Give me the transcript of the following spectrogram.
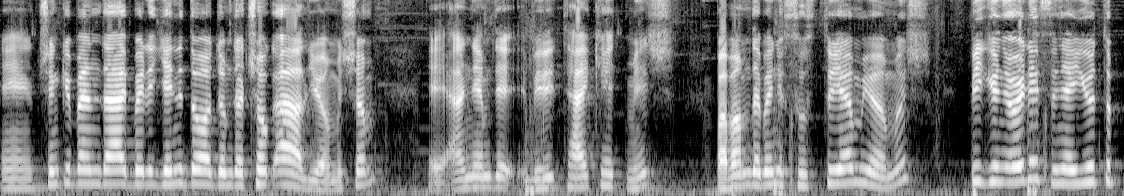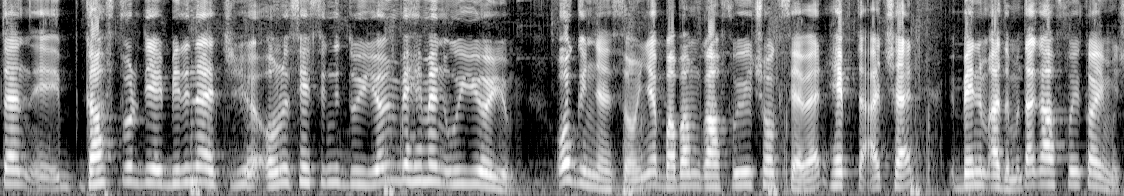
Ee, çünkü ben daha böyle yeni doğduğumda çok ağlıyormuşum. Ee, annem de biri terk etmiş. Babam da beni susturamıyormuş. Bir gün öylesine YouTube'dan e, Gaffur diye birini açıyor. Onun sesini duyuyorum ve hemen uyuyorum. O günden sonra babam Gaffu'yu çok sever. Hep de açar. Benim adımı da Gaffu'yu koymuş.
